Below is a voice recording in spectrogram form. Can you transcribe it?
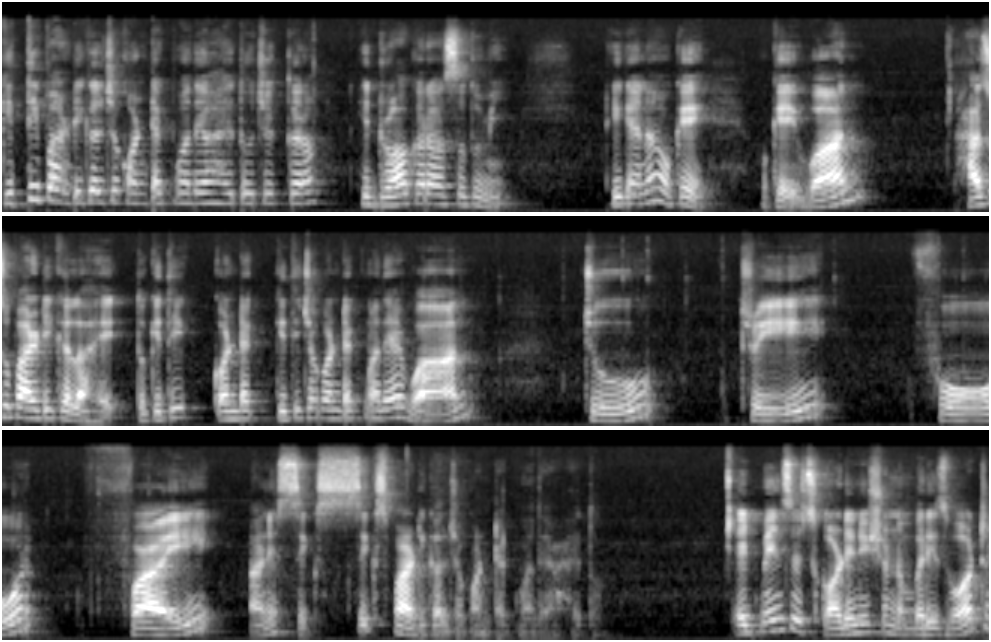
किती पार्टिकलच्या कॉन्टॅक्टमध्ये आहे तो चेक करा. हे ड्रॉ करा असं तुम्ही. ठीक आहे ना? ओके ओके वन हा जो पार्टिकल आहे तो किती कॉन्टॅक्ट कितीच्या कॉन्टॅक्टमध्ये आहे? One two three four five आणि सिक्स सिक्स पार्टिकलच्या कॉन्टॅक्टमध्ये आहे तो. It means it's coordination number is what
